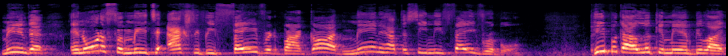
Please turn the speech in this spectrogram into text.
meaning that in order for me to actually be favored by God, men have to see me favorable. People gotta look at me and be like,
